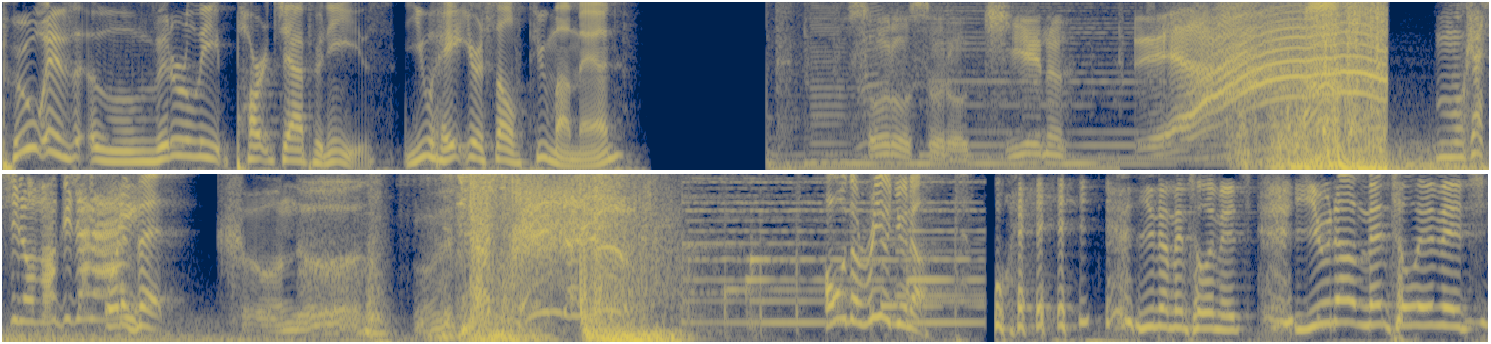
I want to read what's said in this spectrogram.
Pooh is literally part Japanese. You hate yourself too, my man. Soro soro kiena. What is it? この Oh, the real Yuna. Wait, Yuna mental image. Yuna mental image.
